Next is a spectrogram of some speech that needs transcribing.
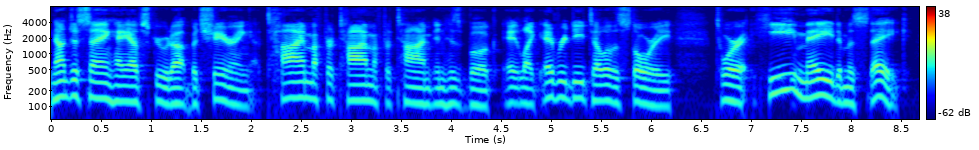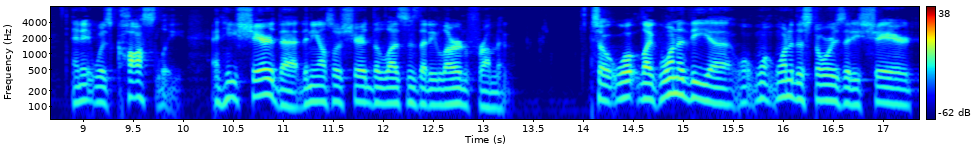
not just saying, "Hey, I've screwed up," but sharing time after time after time in his book, eh, like every detail of the story, to where he made a mistake and it was costly, and he shared that. Then he also shared the lessons that he learned from it. So, like one of the uh, one of the stories that he shared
